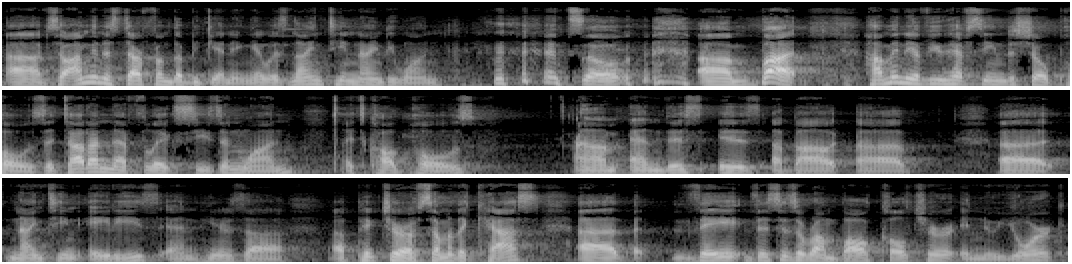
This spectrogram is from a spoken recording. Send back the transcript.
Uh, so I'm going to start from the beginning. It was 1991. and so, um, but how many of you have seen the show Pose? It's out on Netflix, season one. It's called Pose. Um, and this is about uh, uh, 1980s. And here's a, a, picture of some of the cast. Uh, they, this is around ball culture in New York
